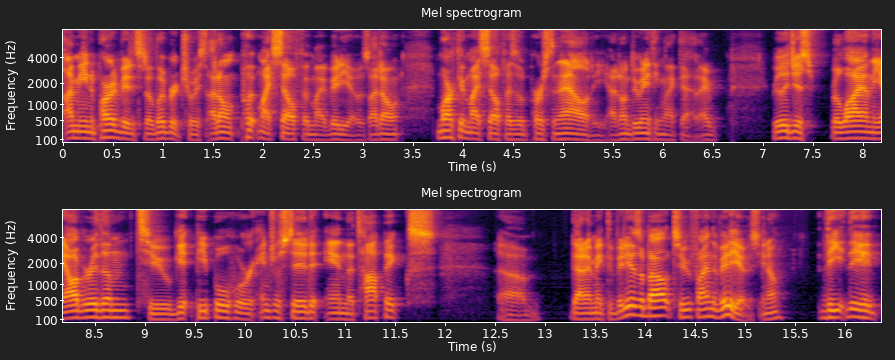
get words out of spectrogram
I mean, part of it is a deliberate choice. I don't put myself in my videos. I don't market myself as a personality. I don't do anything like that. I really just rely on the algorithm to get people who are interested in the topics um, that I make the videos about to find the videos, you know? The, the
